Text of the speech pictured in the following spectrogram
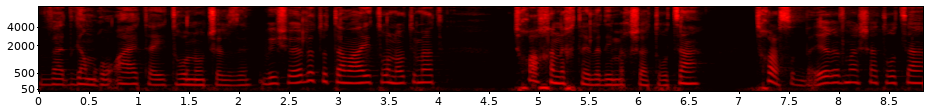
ואת גם רואה את היתרונות של זה. והיא שואלת אותה מה היתרונות, היא אומרת, את יכולה לחנך את הילדים איך שאת רוצה, את יכולה לעשות בערב מה שאת רוצה,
